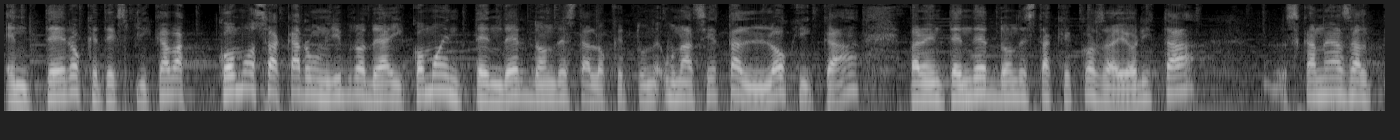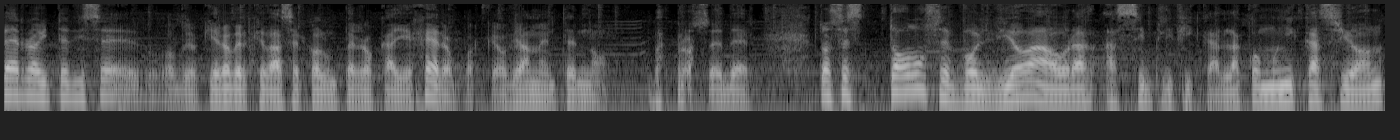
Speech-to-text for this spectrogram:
entero que te explicaba cómo sacar un libro de ahí, cómo entender dónde está lo que tú, una cierta lógica para entender dónde está qué cosa. Y ahorita escaneas al perro y te dice, obvio, quiero ver qué va a hacer con un perro callejero, porque obviamente no va a proceder. Entonces todo se volvió ahora a simplificar. La comunicación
